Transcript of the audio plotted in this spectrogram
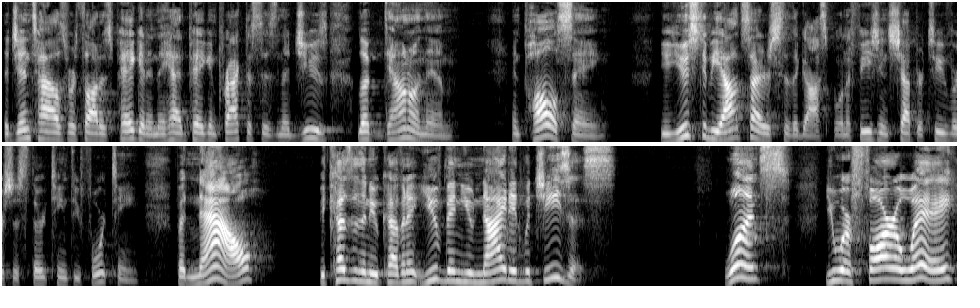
The Gentiles were thought as pagan, and they had pagan practices, and the Jews looked down on them. And Paul's saying, you used to be outsiders to the gospel in Ephesians chapter 2, verses 13 through 14. But now, because of the new covenant, you've been united with Jesus. Once, you were far away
